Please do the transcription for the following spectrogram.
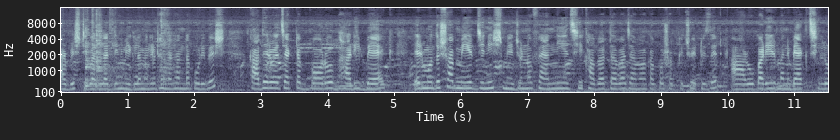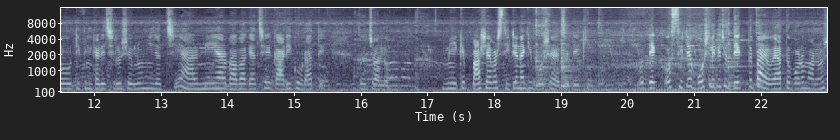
আর বৃষ্টি বাদলার দিন, মেঘলা মেঘলা ঠান্ডা ঠান্ডা পরিবেশ। কাঁধে রয়েছে একটা বড় ভারী ব্যাগ এর মধ্যে সব মেয়ের জিনিস, মেয়ের জন্য ফ্যান নিয়েছি, খাবার দাবার জামা কাপড় সব কিছু এ টু জেড আর ও বাড়ির মানে ব্যাগ ছিল টিফিন কারি ছিল সেগুলো নিয়ে যাচ্ছি। আর মেয়ে আর বাবা গেছে গাড়ি ঘোরাতে তো চলো। মেয়েকে পাশে আবার সিটে নাকি বসে আছে, দেখি। ও দেখ, ও সিটে বসলে কিছু দেখতে পায়? ও এত বড় মানুষ।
